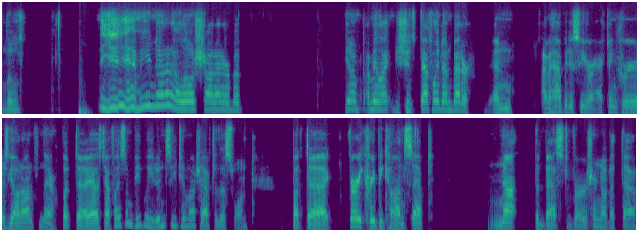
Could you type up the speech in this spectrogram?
Little yeah, I mean, I don't know, a little shot at her, but you know, I mean, like she's definitely done better, and I'm happy to see her acting career has gone on from there. But uh, yeah, it's definitely some people you didn't see too much after this one. But uh, very creepy concept, not the best version of it though.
